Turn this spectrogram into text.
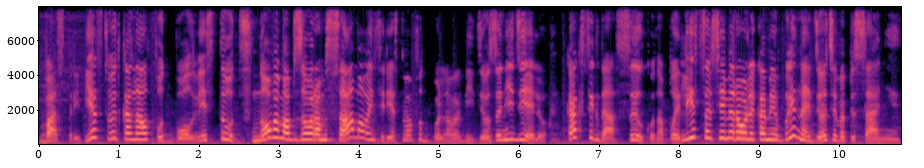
Вас приветствует канал Футбол Весь Тут с новым обзором самого интересного футбольного видео за неделю. Как всегда, ссылку на плейлист со всеми роликами вы найдете в описании.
